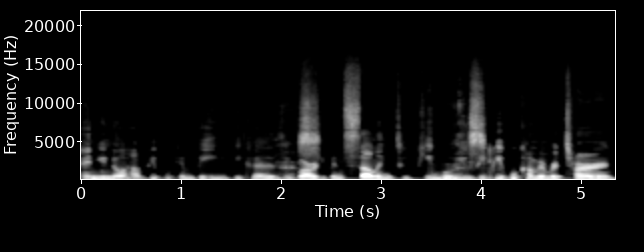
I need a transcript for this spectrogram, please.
and you know how people can be because yes. you've already been selling to people. Yes. You see people come in return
